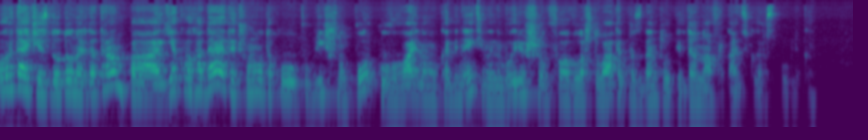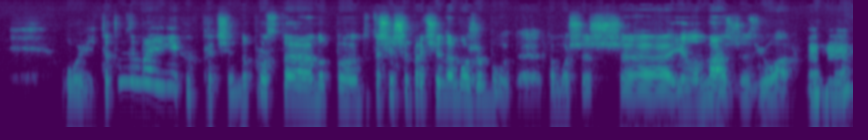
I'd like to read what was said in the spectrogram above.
Повертаючись до Дональда Трампа, як ви гадаєте, чому таку публічну порку в овальному кабінеті він вирішив влаштувати президенту Південно-Африканської Республіки? Ой, та там немає ніяких причин. Ну просто ну точніше причина може бути, тому що ж е, Ілон Маск же з ЮАР. Угу.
